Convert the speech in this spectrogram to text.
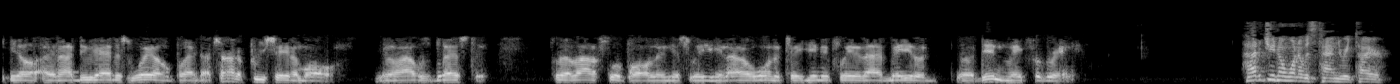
you know, and I do that as well. But I try to appreciate them all. You know, I was blessed to play a lot of football in this league, and I don't want to take any play that I made or, or didn't make for granted. How did you know when it was time to retire?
